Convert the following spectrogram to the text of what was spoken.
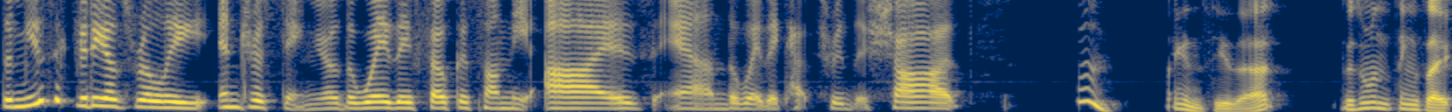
the music video is really interesting. You know, the way they focus on the eyes and the way they cut through the shots. Hmm, I can see that. There's one of the things I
